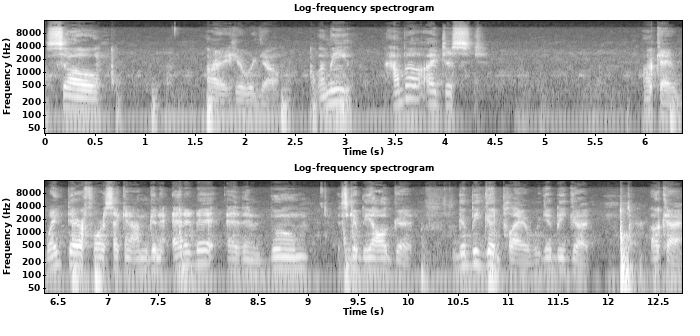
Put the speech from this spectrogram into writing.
So, alright, here we go. Let me, how about I just, okay, wait there for a second. I'm going to edit it and then boom, it's going to be all good. We're going to be good, player. We're going to be good. Okay.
